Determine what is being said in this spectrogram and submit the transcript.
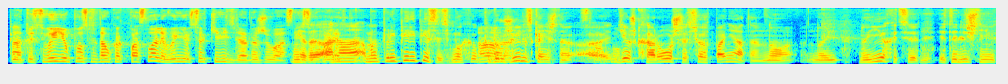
А, то есть вы ее после того, как послали, вы ее все-таки видели, она жива? Нет, она, мы переписывались, мы А, подружились, конечно, слава а, богу. девушка хорошая, все понятно, но, но, но ехать, э, это лишний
